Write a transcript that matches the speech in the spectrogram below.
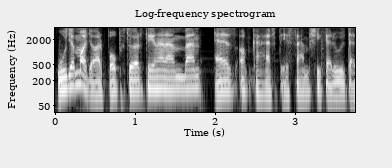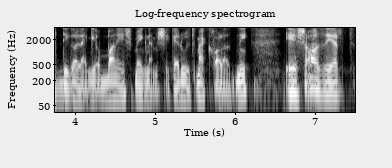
úgy a magyar pop történelemben ez a KFT szám sikerült eddig a legjobban, és még nem sikerült meghaladni. És azért,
